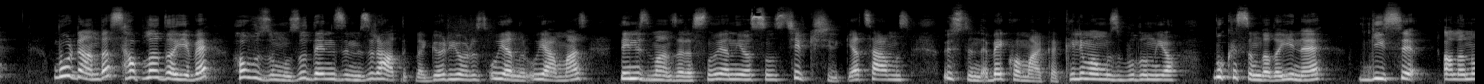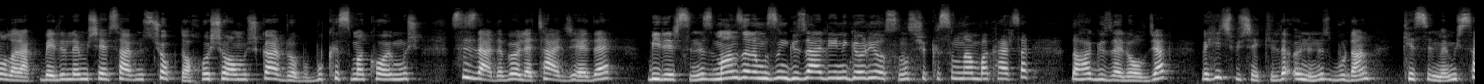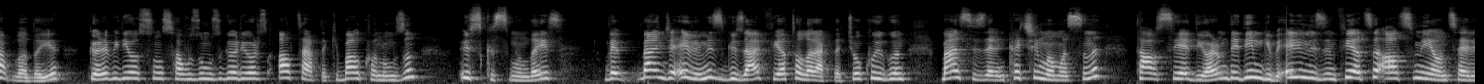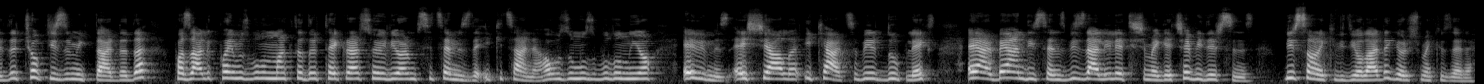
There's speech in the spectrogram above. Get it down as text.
buradan da sapladayı ve havuzumuzu, denizimizi rahatlıkla görüyoruz. Uyanır uyanmaz deniz manzarasına uyanıyorsunuz. Çift kişilik yatağımız, üstünde Beko marka klimamız bulunuyor. Bu kısımda da yine giysi alanı olarak belirlemiş ev sahibimiz çok da hoş olmuş. Gardırobu bu kısma koymuş. Sizler de böyle tercih edebilirsiniz. Manzaramızın güzelliğini görüyorsunuz. Şu kısımdan bakarsak daha güzel olacak. Ve hiçbir şekilde önünüz buradan kesilmemiş saplı adayı görebiliyorsunuz. Havuzumuzu görüyoruz. Alt taraftaki balkonumuzun üst kısmındayız. Ve bence evimiz güzel. Fiyat olarak da çok uygun. Ben sizlerin kaçırmamasını tavsiye ediyorum. Dediğim gibi evimizin fiyatı 6 milyon TL'dir. Çok cüzi miktarda da pazarlık payımız bulunmaktadır. Tekrar söylüyorum sitemizde iki tane havuzumuz bulunuyor. Evimiz eşyalı 2 artı 1 dupleks. Eğer beğendiyseniz bizlerle iletişime geçebilirsiniz. Bir sonraki videolarda görüşmek üzere.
